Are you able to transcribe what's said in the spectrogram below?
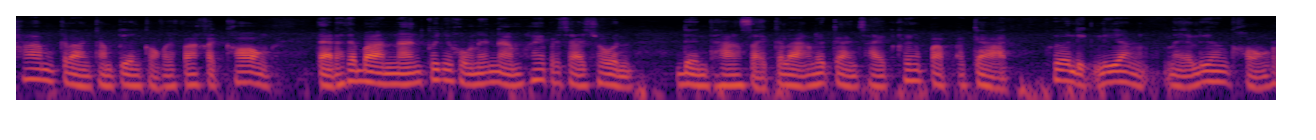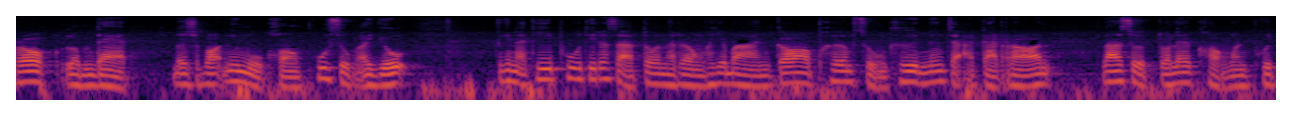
ท่ามกลางคำเตือนของไฟฟ้าขัดข้อง แต่รัฐบาลนั้นก็ยังคงแนะนำให้ประชาชน เดินทางสายกลางด้วยการใช้เครื่องปรับอากาศ เพื่อหลีกเลี่ยงในเรื่องของโรคลมแดด โดยเฉพาะในหมู่ของผู้สูงอายุในขณะที่ผู้ที่รักษาตัวในโรงพยาบาลก็เพิ่มสูงขึ้นเนื่องจากอากาศร้อน ล่าสุดตัวเลขของวันพุธ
